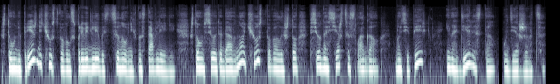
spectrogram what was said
что он и прежде чувствовал справедливость сыновних наставлений, что он все это давно чувствовал и что все на сердце слагал, но теперь и на деле стал удерживаться,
